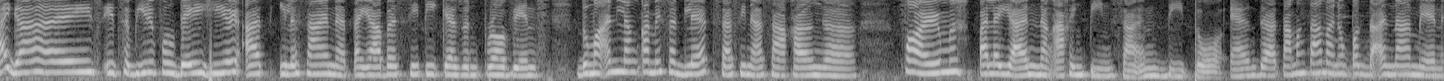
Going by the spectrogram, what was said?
Hi guys! It's a beautiful day here at Ilasan, Tayabas City, Quezon Province. Dumaan lang kami saglit sa sinasakang uh, farm palayan ng aking pinsan dito. And uh, tamang-tama nung pagdaan namin,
